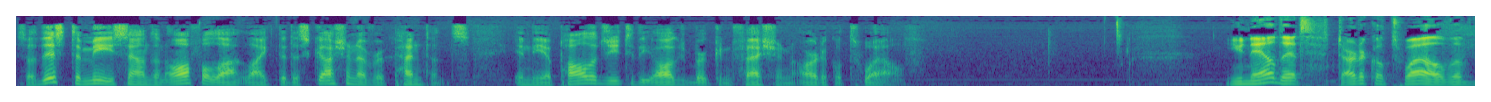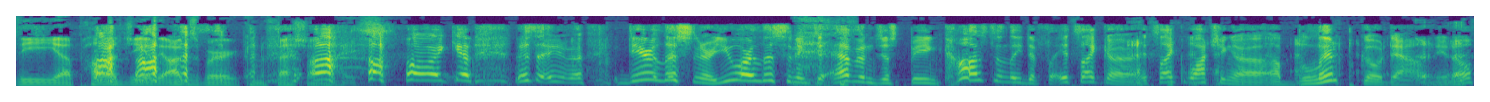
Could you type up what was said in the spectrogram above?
So this to me sounds an awful lot like the discussion of repentance in the Apology to the Augsburg Confession, Article 12. You nailed it. Article 12 of the Apology of the Augsburg Confession. oh my god! This, uh, dear listener, you are listening to Evan just being constantly deflated. It's like a, it's like watching a, a blimp go down. You know,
